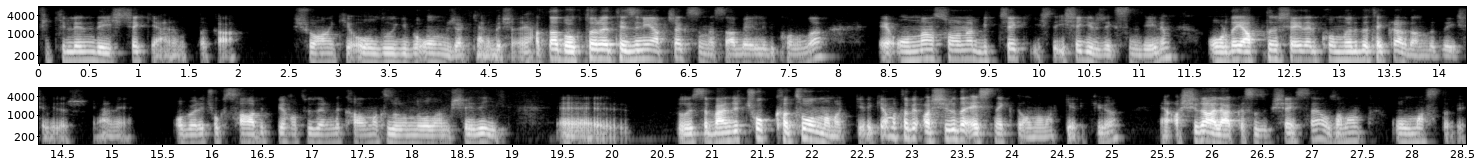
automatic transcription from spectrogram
fikirlerin değişecek yani mutlaka. Şu anki olduğu gibi olmayacak yani. Beş, hatta doktora tezini yapacaksın mesela belli bir konuda. E, ondan sonra bitecek işte işe gireceksin diyelim. Orada yaptığın şeyler konuları da tekrardan da değişebilir. Yani o böyle çok sabit bir hat üzerinde kalmak zorunda olan bir şey değil. E, dolayısıyla bence çok katı olmamak gerekiyor ama tabii aşırı da esnek de olmamak gerekiyor. Yani aşırı alakasız bir şeyse o zaman olmaz tabii.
